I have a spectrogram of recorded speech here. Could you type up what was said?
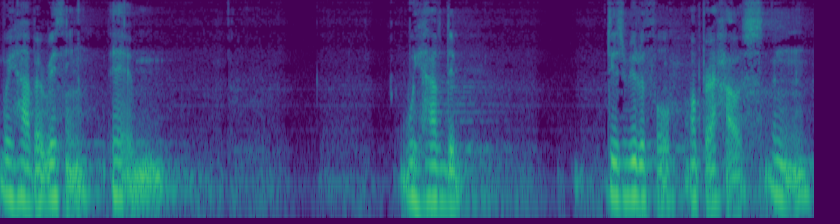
We have everything. Um, we have the this beautiful opera house and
